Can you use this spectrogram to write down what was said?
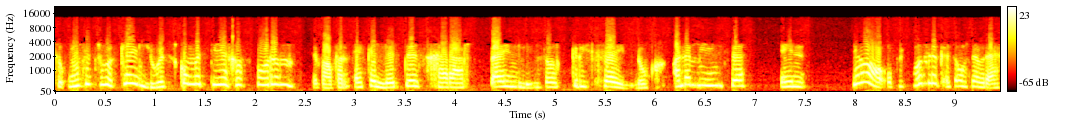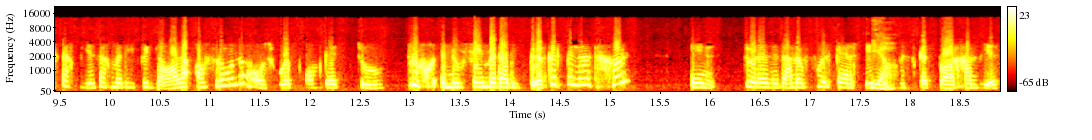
So ons het so 'n klein loodskomitee gevorm waarvan ek 'n lid is, Gerard Steyn, Liesel Kriege en nog ander mense en ja, op die oomblik is ons nou regtig besig met die finale afronding. Ons hoop om dit so vroeg in November dat die drukker te laat gaan en sodat dit dan nou voor Kersfees ja. beskikbaar gaan wees.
